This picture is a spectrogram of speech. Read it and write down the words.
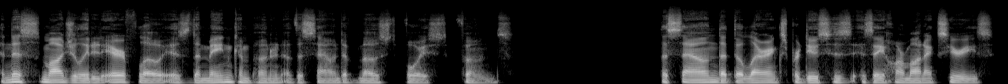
and this modulated airflow is the main component of the sound of most voiced phones. The sound that the larynx produces is a harmonic series.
